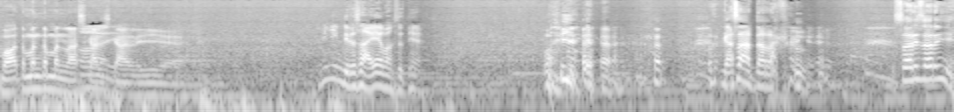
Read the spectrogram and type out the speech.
Bawa teman-teman lah Oh, sekali-sekali ya. Ini nyindir saya maksudnya. Oh iya. Gak sadar aku. Sorry sorry.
